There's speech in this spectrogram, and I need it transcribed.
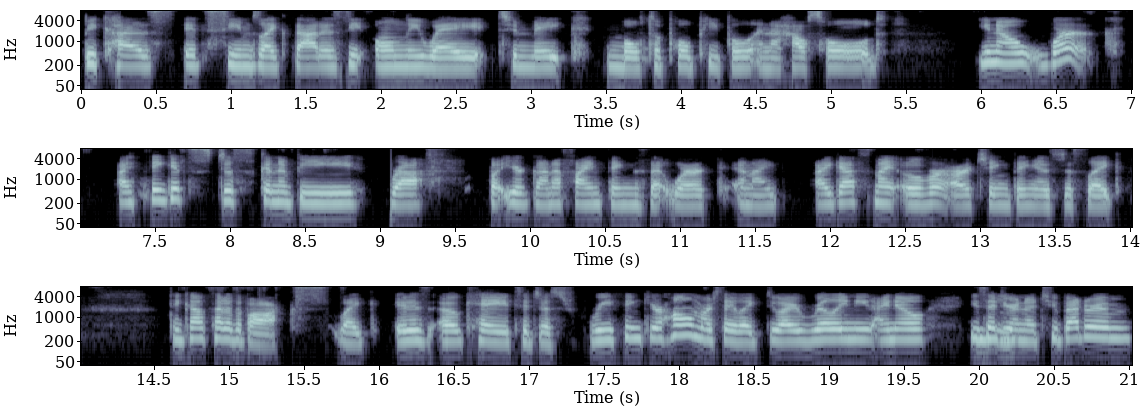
because it seems like that is the only way to make multiple people in a household, you know, work. I think it's just going to be rough, but you're going to find things that work. And I, I guess my overarching thing is just like, think outside of the box. Like, it is okay to just rethink your home or say, like, do I really need, I know you said mm-hmm. you're in a two bedroom.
